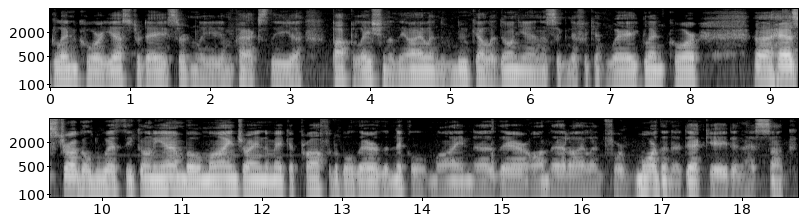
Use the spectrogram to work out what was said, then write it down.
Glencore yesterday. Certainly impacts the uh, population of the island of New Caledonia in a significant way. Glencore uh, has struggled with the Koniambo mine, trying to make it profitable there, the nickel mine uh, there on that island for more than a decade and has sunk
